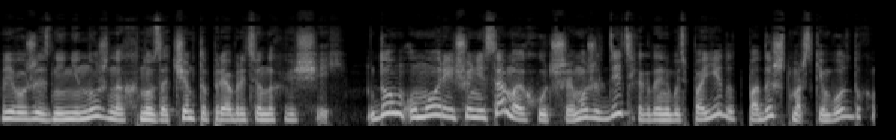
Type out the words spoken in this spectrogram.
в его жизни ненужных, но зачем-то приобретенных вещей. Дом у моря еще не самое худшее, может, дети когда-нибудь поедут, подышат морским воздухом.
